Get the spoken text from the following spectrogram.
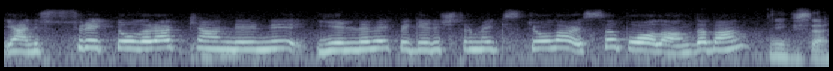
Yani sürekli olarak kendilerini yenilemek ve geliştirmek istiyorlarsa bu alanda ben Ne güzel.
